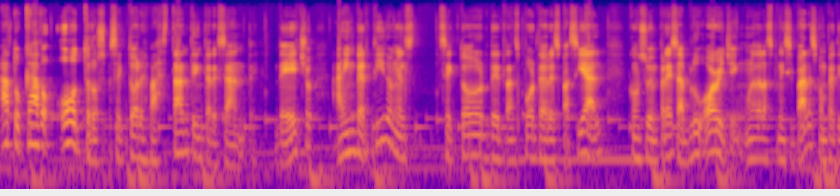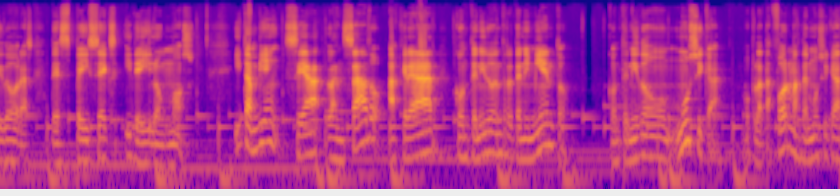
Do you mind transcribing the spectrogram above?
ha tocado otros sectores bastante interesantes. De hecho, ha invertido en el sector de transporte aeroespacial con su empresa Blue Origin, una de las principales competidoras de SpaceX y de Elon Musk. Y también se ha lanzado a crear contenido de entretenimiento, contenido música o plataformas de música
